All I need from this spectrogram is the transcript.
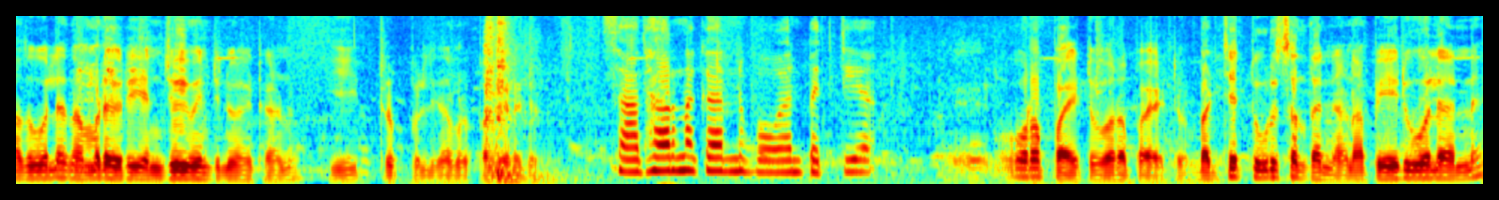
അതുപോലെ നമ്മുടെ ഒരു എൻജോയ്മെന്റിനുമായിട്ടാണ് ഈ ട്രിപ്പിൽ നമ്മൾ പങ്കെടുക്കുന്നത്. സാധാരണക്കാരന് പോകാൻ പറ്റിയ ഉറപ്പായിട്ടും ഉറപ്പായിട്ടും. ബഡ്ജറ്റ് ടൂറിസം തന്നെയാണ്. ആ പേര് പോലെ തന്നെ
